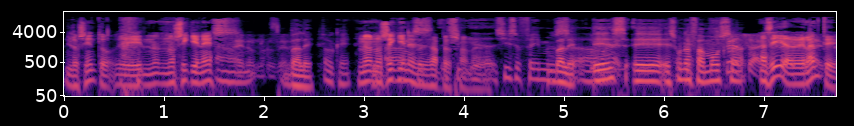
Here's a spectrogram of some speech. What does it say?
Lo siento, no, no, sé quién es. Vale. No, no sé quién es esa persona. Vale, es, es una famosa... Ah, adelante.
